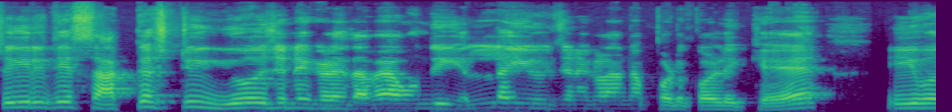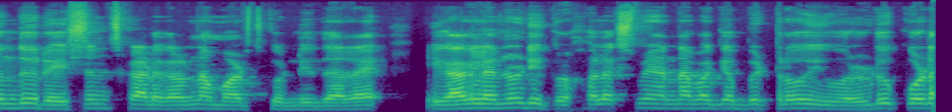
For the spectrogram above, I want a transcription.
ಸೊ, ಈ ರೀತಿ ಸಾಕಷ್ಟು ಯೋಜನೆಗಳಿದಾವೆ. ಆ ಒಂದು ಎಲ್ಲ ಯೋಜನೆಗಳನ್ನ ಪಡ್ಕೊಳ್ಳಿಕ್ಕೆ ಈ ಒಂದು ರೇಷನ್ಸ್ ಕಾರ್ಡ್ ಗಳನ್ನ ಮಾಡಿಸ್ಕೊಂಡಿದ್ದಾರೆ. ಈಗಾಗಲೇ ನೋಡಿ, ಗೃಹಲಕ್ಷ್ಮಿ ಅನ್ನ ಬಗ್ಗೆ ಬಿಟ್ಟರು ಇವೆರಡೂ ಕೂಡ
